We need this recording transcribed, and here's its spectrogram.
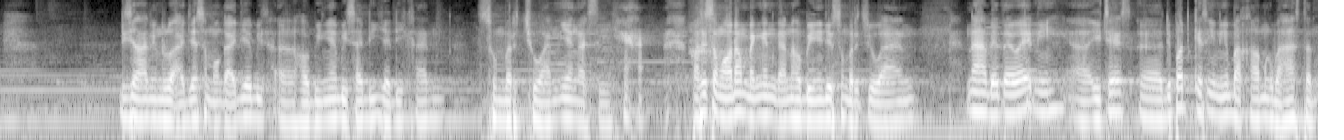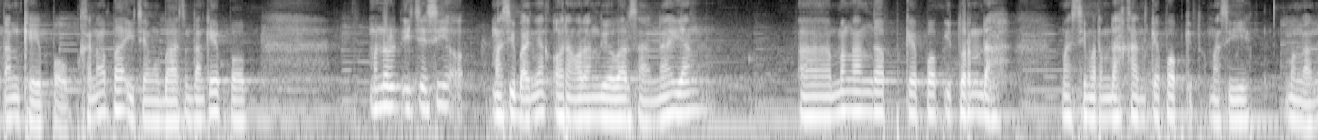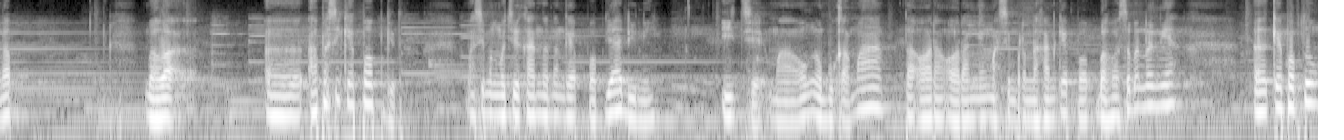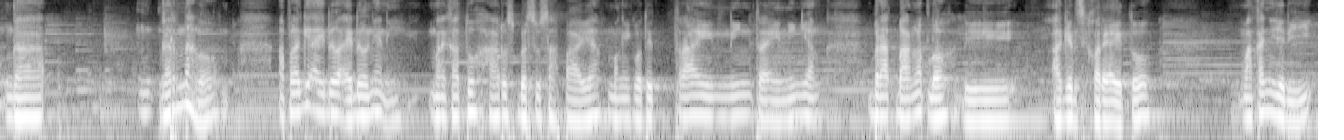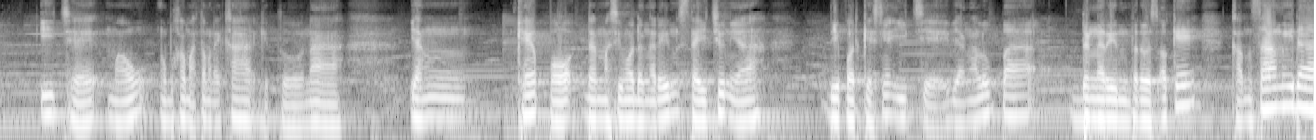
dijalanin dulu aja. Semoga aja bisa, uh, hobinya bisa dijadikan sumber cuan. Ya nggak sih? Pasti semua orang pengen kan hobinya jadi sumber cuan. Nah btw nih uh, Ice uh, di podcast ini bakal membahas tentang K-pop. Kenapa Ice mau bahas tentang K-pop? Menurut Ice sih masih banyak orang-orang di luar sana yang uh, menganggap K-pop itu rendah, masih merendahkan K-pop gitu, masih menganggap bahwa uh, apa sih K-pop gitu, masih mengucilkan tentang K-pop. Jadi nih, Ice mau ngebuka mata orang-orang yang masih merendahkan K-pop bahwa sebenarnya uh, K-pop tuh nggak nggak rendah loh, apalagi idol-idolnya nih, mereka tuh harus bersusah payah mengikuti training training yang berat banget loh di agensi Korea itu makanya jadi IC mau ngebuka mata mereka gitu. Nah yang kepo dan masih mau dengerin stay tune ya di podcastnya IC jangan lupa dengerin terus oke? Okay? kamsahamnida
